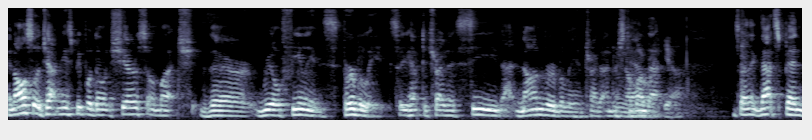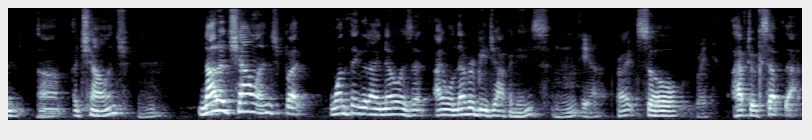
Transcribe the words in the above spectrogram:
and also Japanese people don't share so much their real feelings verbally. So you have to try to see that non-verbally and try to understand that. Yeah. So I think that's been um, a challenge. Not a challenge, but one thing that I know is that I will never be Japanese, Mhm. Yeah. right? So Right. I have to accept that.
